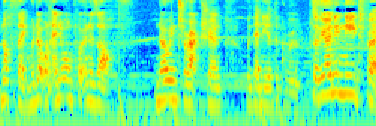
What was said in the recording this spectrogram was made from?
Nothing. We don't want anyone putting us off. No interaction with any other group. So the only need for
